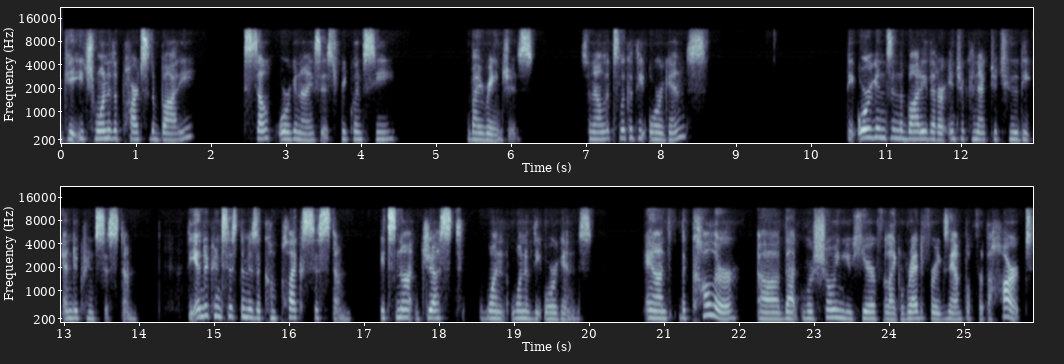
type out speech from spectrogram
Okay, each one of the parts of the body self-organizes frequency by ranges. So now let's look at the organs. The organs in the body that are interconnected to the endocrine system. The endocrine system is a complex system. It's not just one, one of the organs. And the color uh, that we're showing you here for like red, for example, for the heart,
